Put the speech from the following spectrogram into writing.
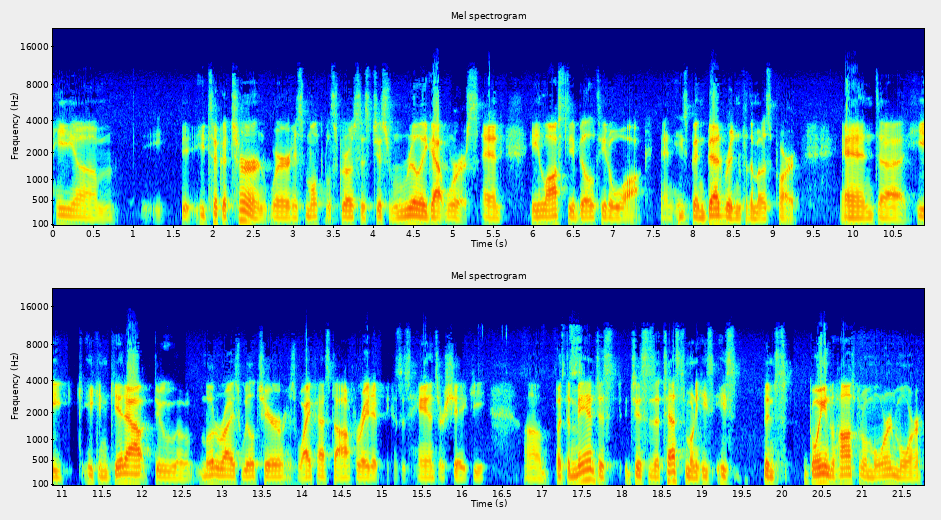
he um, he, took a turn where his multiple sclerosis just really got worse, and he lost the ability to walk, and he's been bedridden for the most part. And uh, he he can get out through a motorized wheelchair. His wife has to operate it because his hands are shaky. Um, but the man just just as a testimony, he's he's been going into the hospital more and more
